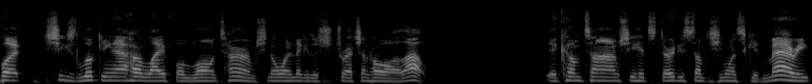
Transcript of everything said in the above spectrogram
but she's looking at her life for long term. She don't want a nigga just stretching her all out. It come time she hits thirty something, she wants to get married.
